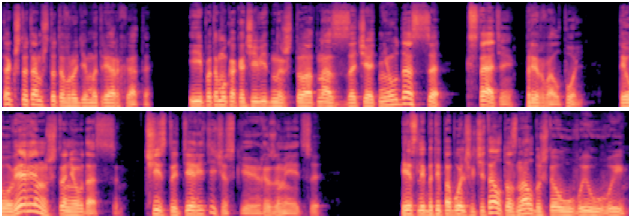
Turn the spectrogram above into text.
Так что там что-то вроде матриархата. И потому как очевидно, что от нас зачать не удастся... Кстати, прервал Поль, ты уверен, что не удастся? Чисто теоретически, разумеется. Если бы ты побольше читал, то знал бы, что, увы, увы.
